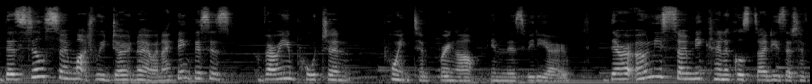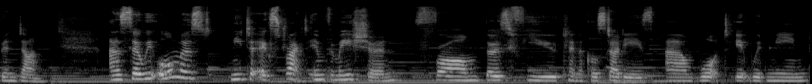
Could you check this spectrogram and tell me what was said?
There's still so much we don't know, and I think this is a very important point to bring up in this video. There are only so many clinical studies that have been done. And so we almost need to extract information from those few clinical studies and what it would mean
